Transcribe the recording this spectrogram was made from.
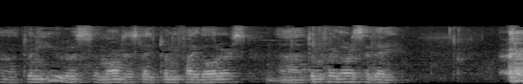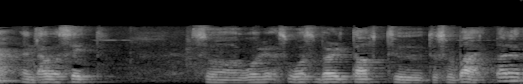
uh, 20 euros a month is like 25 dollars, uh, 25 dollars a day, and that was it. So it was, very tough to, to survive, but uh,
